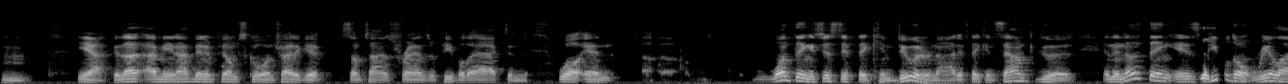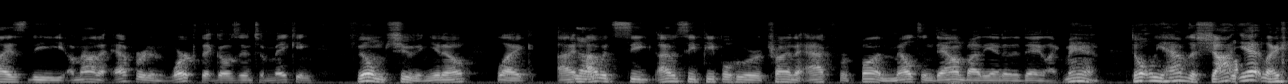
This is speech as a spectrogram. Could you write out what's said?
Hmm. Yeah, because I, I mean, I've been in film school and try to get sometimes friends or people to act, and well, and uh, one thing is just if they can do it or not, if they can sound good, and another thing is people don't realize the amount of effort and work that goes into making film shooting. You know, like I, Yeah. I would see I would see people who are trying to act for fun melting down by the end of the day, like, man, don't we have the shot yet? Like,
